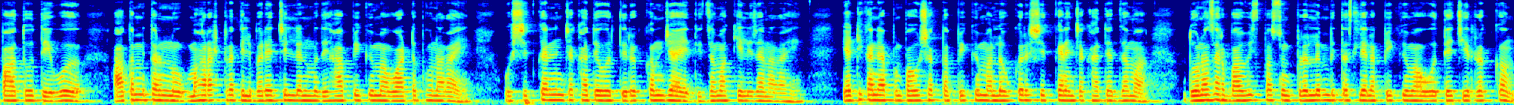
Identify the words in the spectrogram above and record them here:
पाहत होते व आता मित्रांनो महाराष्ट्रातील बऱ्याच जिल्ह्यांमध्ये हा पीक विमा वाटप होणार आहे व शेतकऱ्यांच्या खात्यावरती रक्कम जी आहे ती जमा केली जाणार आहे. या ठिकाणी आपण पाहू शकता पीक विमा लवकरच शेतकऱ्यांच्या खात्यात जमा. दोन हजार बावीसपासून प्रलंबित असलेला पीक विमा व त्याची रक्कम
